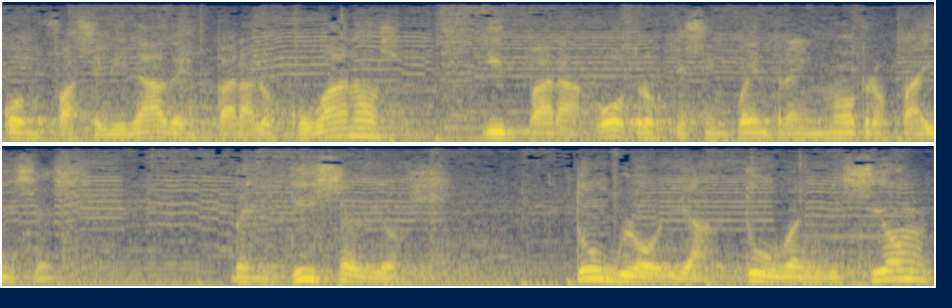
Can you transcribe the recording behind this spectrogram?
con facilidades para los cubanos y para otros que se encuentran en otros países. Bendice Dios, tu gloria, tu bendición,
